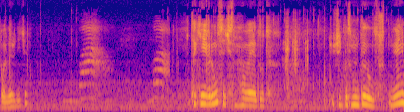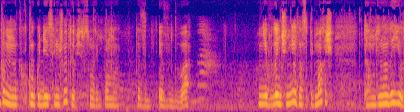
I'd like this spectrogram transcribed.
подождите. Так, я вернулся, честно говоря, тут чуть-чуть посмотрел. Я не помню, на какую кнопку делать скриншоты. Сейчас смотрим, по-моему, F... F2. Не, в ничего нет, у нас опять махач. Там ты надоел.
